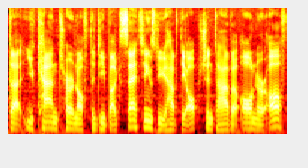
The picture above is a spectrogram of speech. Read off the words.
that you can turn off the debug settings. You have the option to have it on or off,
